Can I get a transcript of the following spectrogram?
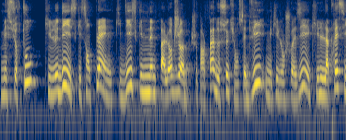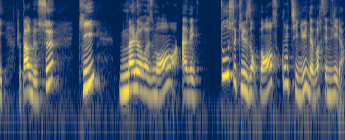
mais surtout qui le disent, qui s'en plaignent, qui disent qu'ils n'aiment pas leur job. Je ne parle pas de ceux qui ont cette vie, mais qui l'ont choisi et qui l'apprécient. Je parle de ceux qui, malheureusement, avec tout ce qu'ils en pensent, continuent d'avoir cette vie-là.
